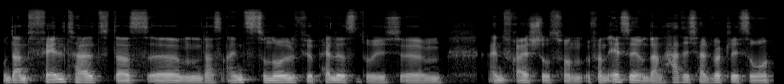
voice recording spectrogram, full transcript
Und dann fällt halt das, ähm, das 1 zu 0 für Palace durch ähm, einen Freistoß von, von Esse. Und dann hatte ich halt wirklich so.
